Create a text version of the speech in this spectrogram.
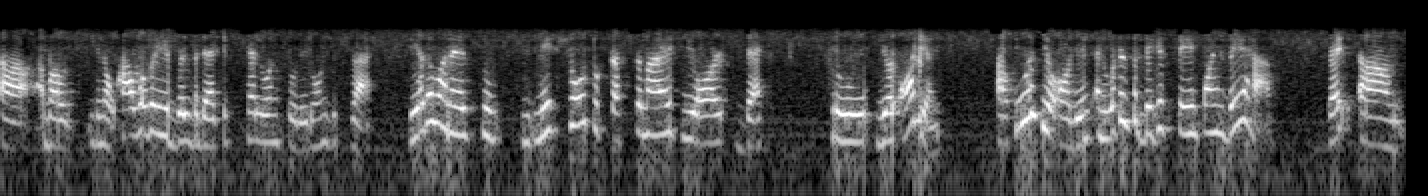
uh, about you know however you build the deck. Just tell one story. Don't distract. The other one is to make sure to customize your deck to your audience uh, who is your audience and what is the biggest pain point they have, right? Um,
